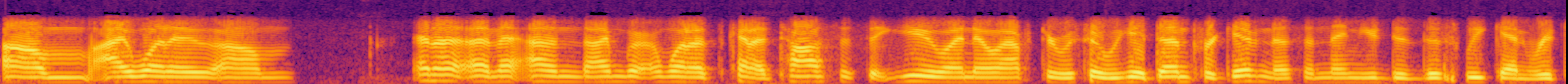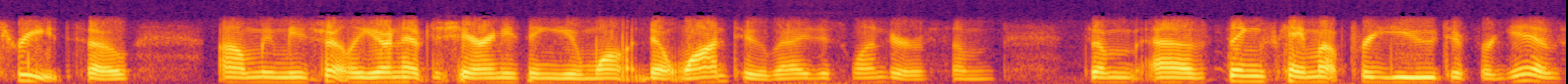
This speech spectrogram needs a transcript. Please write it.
Um, I want to. Um, and I, and I- and I'm going to want to kind of toss this at you. I know after so we had done forgiveness, and then you did this weekend retreat. So, um, I mean, certainly you don't have to share anything you want don't want to, but I just wonder if some some uh, things came up for you to forgive,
